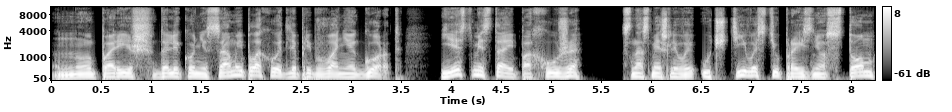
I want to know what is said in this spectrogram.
Ну, Париж далеко не самый плохой для пребывания город. Есть места и похуже, — с насмешливой учтивостью произнес Том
